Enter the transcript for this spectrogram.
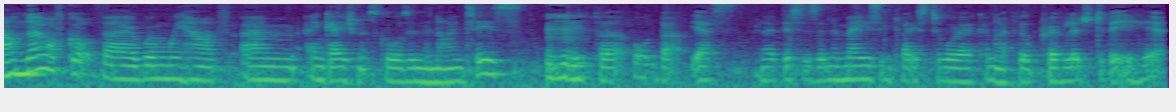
I'll know I've got there when we have um, engagement scores in the 90s. Mhm. People are all about, yes, you know, this is an amazing place to work and I feel privileged to be here.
